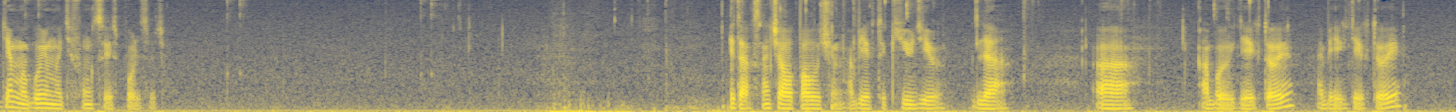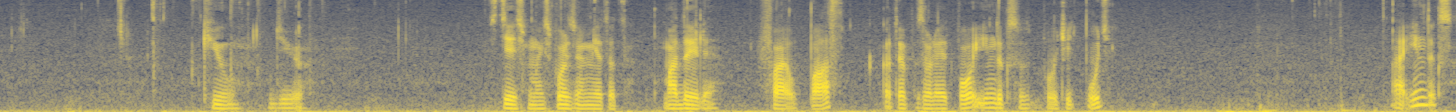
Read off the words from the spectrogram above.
где мы будем эти функции использовать. Итак, сначала получим объекты QDIR для э, обоих директорий, обеих директорий. QDIR. Здесь мы используем метод модели file path, который позволяет по индексу получить путь. А индекс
